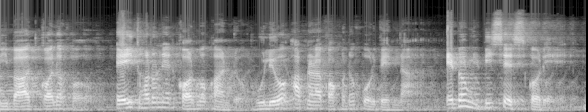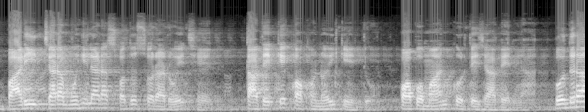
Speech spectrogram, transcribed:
বিবাদ, কলহ এই ধরনের কর্মকাণ্ড ভুলেও আপনারা কখনো করবেন না। এবং বিশেষ করে বাড়ির যারা মহিলারা সদস্যরা রয়েছেন, তাদেরকে কখনোই কিন্তু অপমান করতে যাবেন না। বন্ধুরা,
